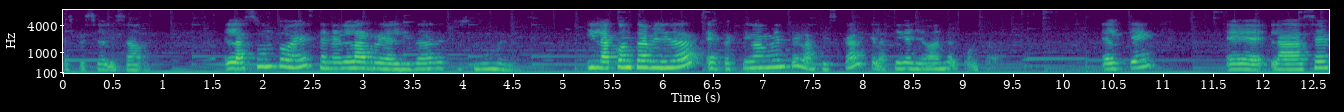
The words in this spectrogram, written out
especializado. El asunto es tener la realidad de tus números. Y la contabilidad, efectivamente, la fiscal, que la sigue llevando el contador. El que eh, la hace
